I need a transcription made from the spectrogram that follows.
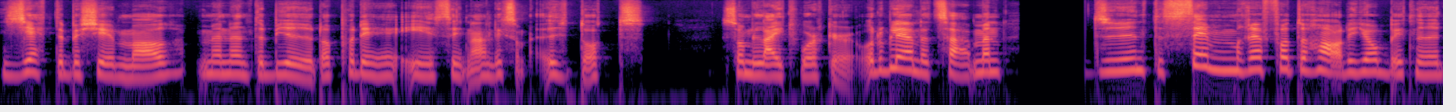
jättebekymmer, men inte bjuder på det i sina liksom utåt som lightworker. Och då blir det lite så här, men du är inte sämre för att du har det jobbigt nu,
